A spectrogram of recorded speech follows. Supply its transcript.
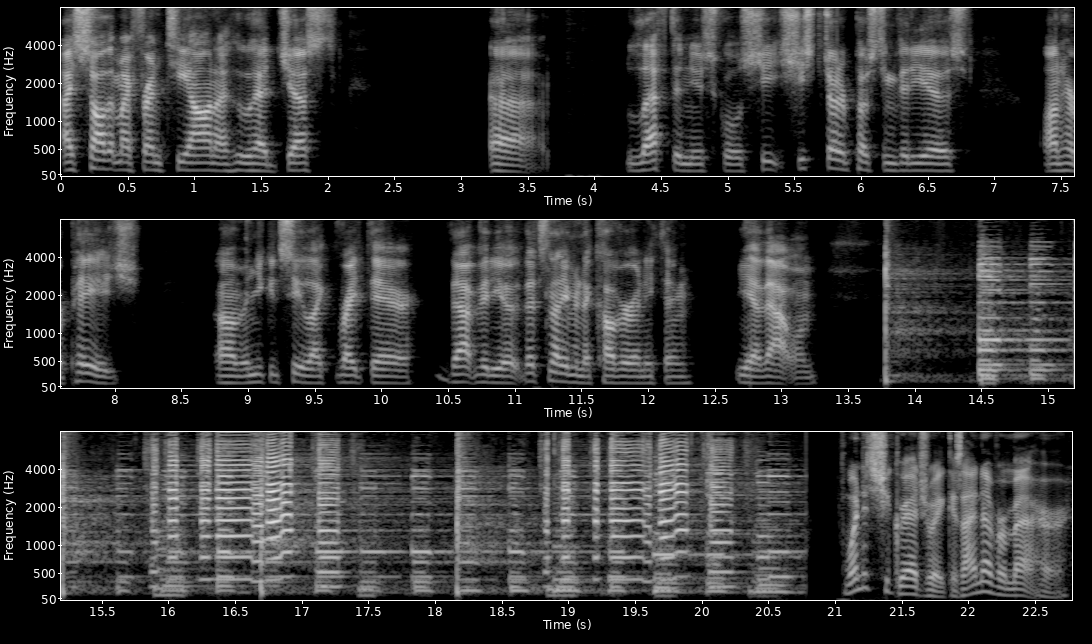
I saw that my friend Tiana, who had just uh left the new school, she she started posting videos on her page. Um, and you can see like right there that video. That's not even a cover or anything. Yeah, that one. when did she graduate? Because I never met her.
